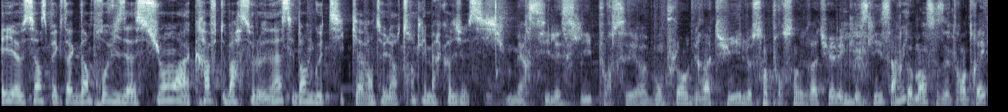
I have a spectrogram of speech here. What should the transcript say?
Et il y a aussi un spectacle d'improvisation à Craft Barcelona, c'est dans le gothique, à 21h30 les mercredis aussi. Merci Leslie pour ces euh, bons plans gratuits. Le 100% gratuit avec Leslie, ça recommence à cette rentrée.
